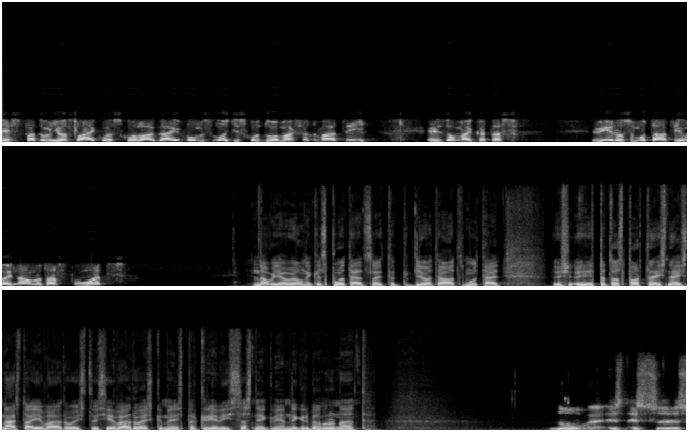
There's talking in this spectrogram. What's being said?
es padomjos laikos skolā gāju, mums loģisko domāšanu mācīja. Es domāju, ka tas vīrusu mutācija vai nav no tās potes. Nav jau vēl nekas potēts, lai tik ļoti ātri mutētu. Es, es par to sportu es, ne, es neesmu tā ievērojis. Tu esi ievērojis, ka mēs par Krievijas sasniegumiem negribam runāt? Nu, es es, es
